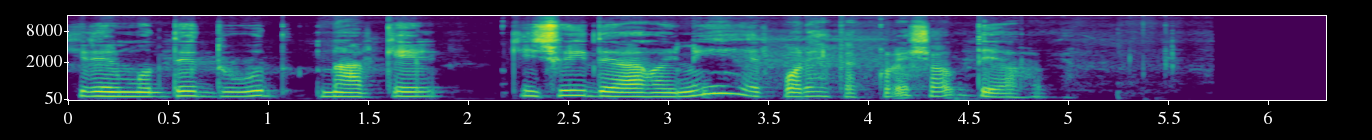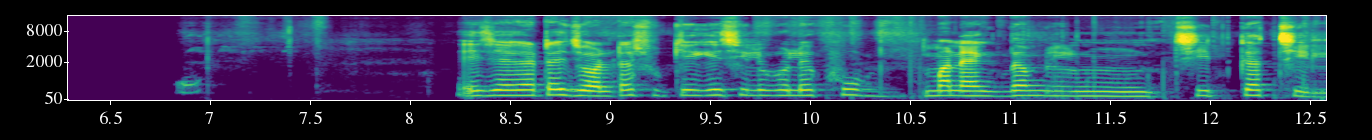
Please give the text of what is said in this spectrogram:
ক্ষীরের মধ্যে দুধ, নারকেল কিছুই দেওয়া হয়নি। এরপরে এক এক করে সব দেওয়া হবে। এই জায়গাটায় জলটা শুকিয়ে গেছিল বলে খুব মানে একদম ছিটকাচ্ছিল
